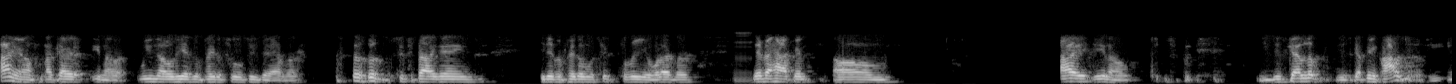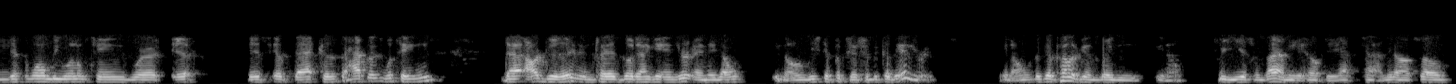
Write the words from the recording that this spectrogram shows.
I am like I you know we know he hasn't played a full season ever, 65 games. He never played over 63 or whatever. Mm. Never happened. Um, I you know you just gotta look, you just gotta be positive. You, you just won't be one of those teams where if if if that because it happens with teams that are good and players go down and get injured and they don't you know reach their potential because of injury. You know, the good Pelicans waiting, you know, three years for Zion to get healthy half the time, you know. So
